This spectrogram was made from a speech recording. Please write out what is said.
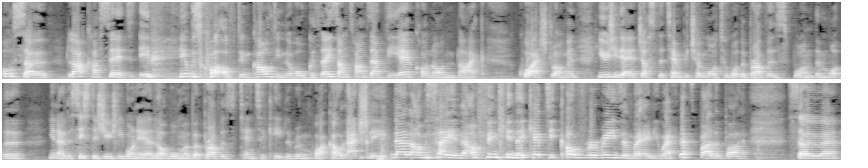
also, like I said, it, it was quite often cold in the hall because they sometimes have the aircon on like quite strong and usually they adjust the temperature more to what the brothers want than what the you know the sisters usually want it a lot warmer but brothers tend to keep the room quite cold. Actually now that i'm saying that i'm thinking they kept it cold for a reason but anyway that's by the by. So uh,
